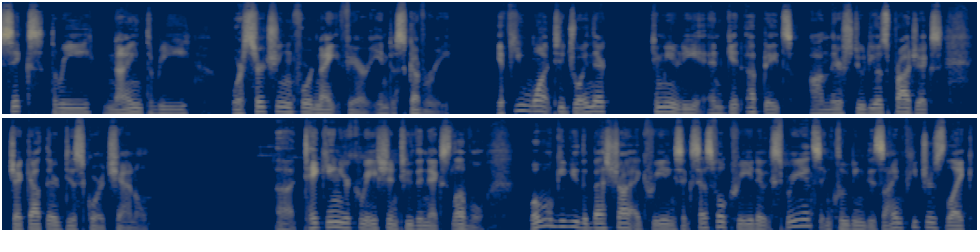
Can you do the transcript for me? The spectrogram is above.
6393 or searching for Night Fair in Discovery. If you want to join their community and get updates on their studio's projects, check out their Discord channel. Uh, taking your creation to the next level. What will give you the best shot at creating successful creative experience, including design features like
